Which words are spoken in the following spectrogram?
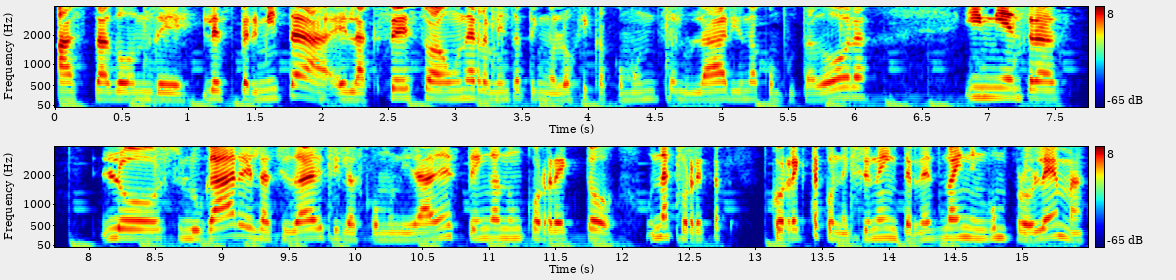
hasta donde les permita el acceso a una herramienta tecnológica como un celular y una computadora. Y mientras los lugares, las ciudades y las comunidades tengan un correcto, una correcta, correcta conexión a Internet, no hay ningún problema.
